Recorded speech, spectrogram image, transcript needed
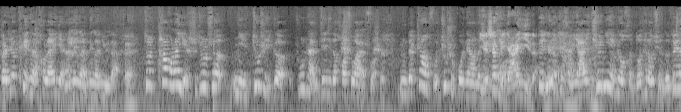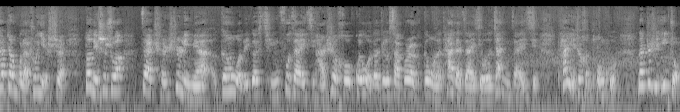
不是就 Kate 后来演的那个那个女的，对，就是她后来也是，就是说你就是一个中产阶级的 housewife，你的丈夫就是过那样的生活，也是很压抑的，对，你也是很压抑。其实实你也没有很多太多选择。对于她丈夫来说也是，到底是说在城市里面跟我的一个情妇在一起，还是和回我的这个 suburb 跟我的太太在一起，我的家庭在一起，她也是很痛苦。那这是一种，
